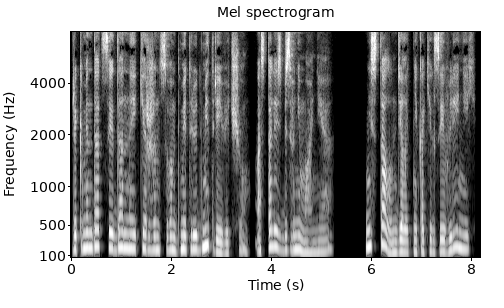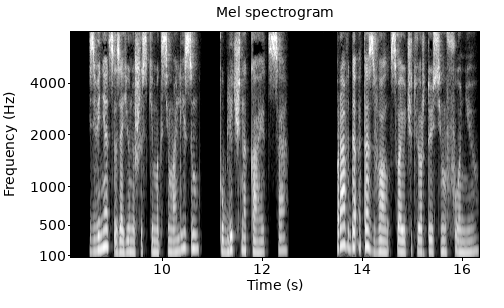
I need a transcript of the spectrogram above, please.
Рекомендации, данные Керженцевым Дмитрию Дмитриевичу, остались без внимания. Не стал он делать никаких заявлений, извиняться за юношеский максимализм, публично каяться правда отозвал свою четвертую симфонию,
